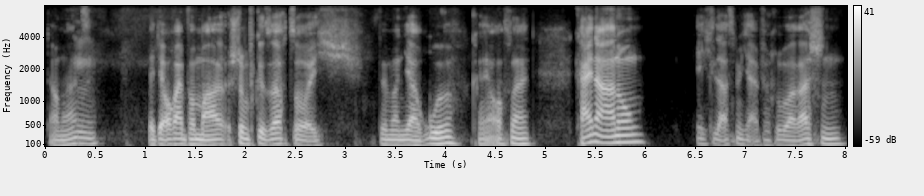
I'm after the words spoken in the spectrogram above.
damals. Mhm. Hat ja auch einfach mal stumpf gesagt, so, ich will mal ein Jahr Ruhe, kann ja auch sein. Keine Ahnung. Ich lasse mich einfach überraschen.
